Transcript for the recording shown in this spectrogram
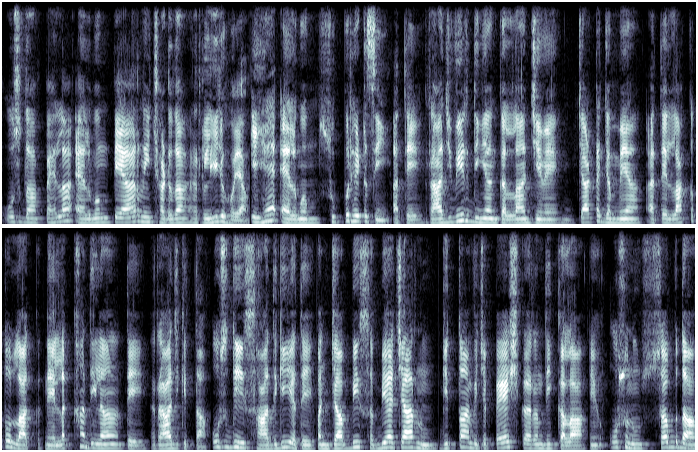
ਉਸ ਦਾ ਪਹਿਲਾ ਐਲਬਮ ਪਿਆਰ ਨਹੀਂ ਛੱਡਦਾ ਰਿਲੀਜ਼ ਹੋਇਆ। ਇਹ ਐਲਬਮ ਸੁਪਰ ਸੀ ਅਤੇ ਰਾਜਵੀਰ ਦੀਆਂ ਗੱਲਾਂ ਜਿਵੇਂ ਜੱਟ ਜੰਮਿਆ ਅਤੇ ਲੱਕ ਤੋਂ ਲੱਕ ਨੇ ਲੱਖਾਂ ਦਿਲਾਂ ਤੇ ਰਾਜ ਕੀਤਾ। ਉਸ ਦੀ ਸਾਦਗੀ ਅਤੇ ਪੰਜਾਬੀ ਸੱਭਿਆਚਾਰ ਨੂੰ ਗੀਤਾਂ ਵਿੱਚ ਪੇਸ਼ ਕਰਨ ਦੀ ਕਲਾ ਨੇ ਉਸ ਨੂੰ ਸਭ ਦਾ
